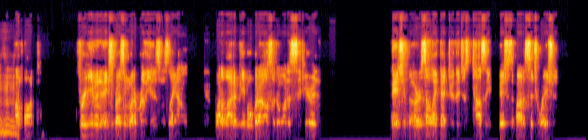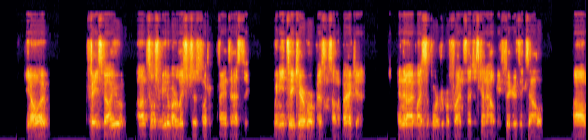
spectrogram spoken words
Mm-hmm. I'm fucked for even expressing what it really is. And it's like, I don't want a lot of people, but I also don't want to sit here and bitch or sound like that dude that just constantly bitches about a situation. You know, face value on social media, my relationship's fucking fantastic. We need to take care of our business on the back end. And then I have my support group of friends that just kind of help me figure things out. Um,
